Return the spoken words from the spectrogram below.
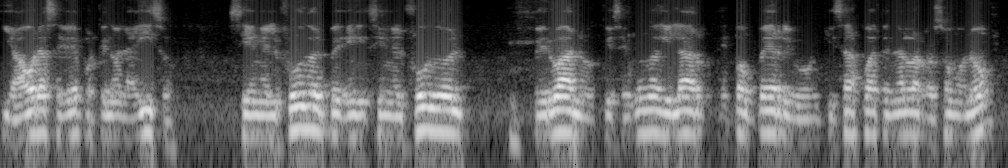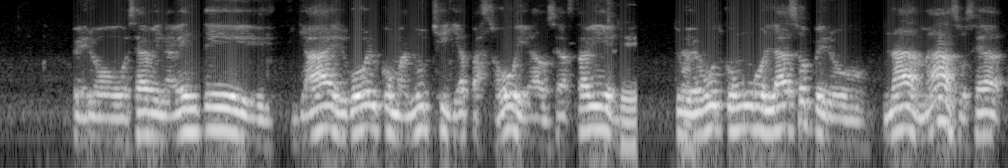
y ahora se ve por qué no la hizo. Si en el fútbol, eh, si en el fútbol peruano, que según Aguilar es paupérrimo, quizás pueda tener la razón o no, pero, o sea, Benavente, ya el gol con Manucci ya pasó, ya, o sea, está bien. Tu debut con un golazo, pero nada más, o sea,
